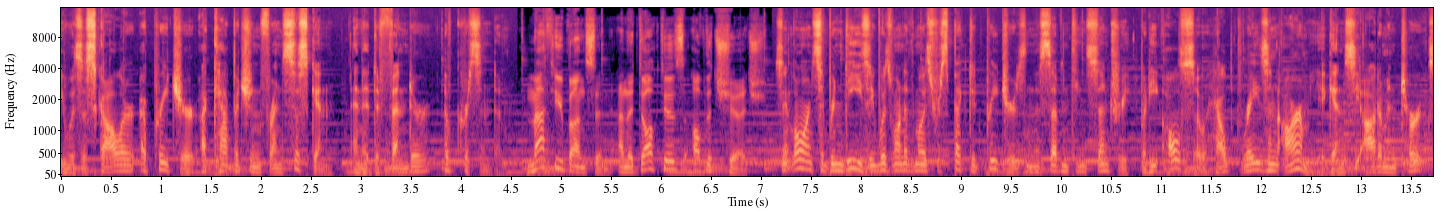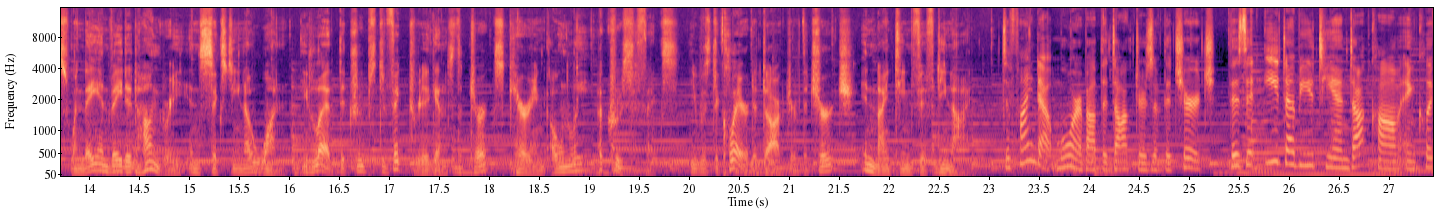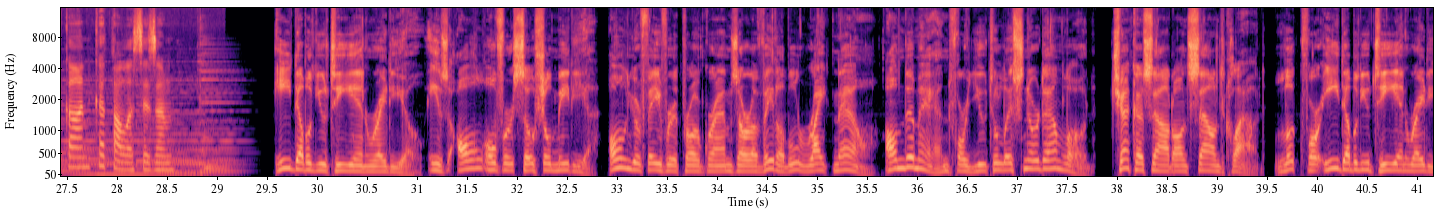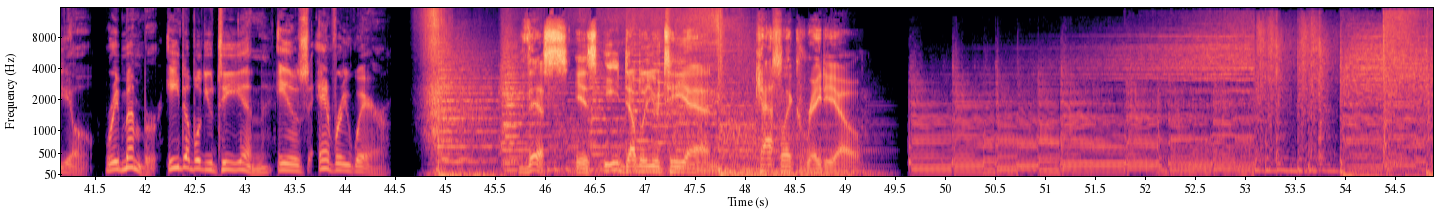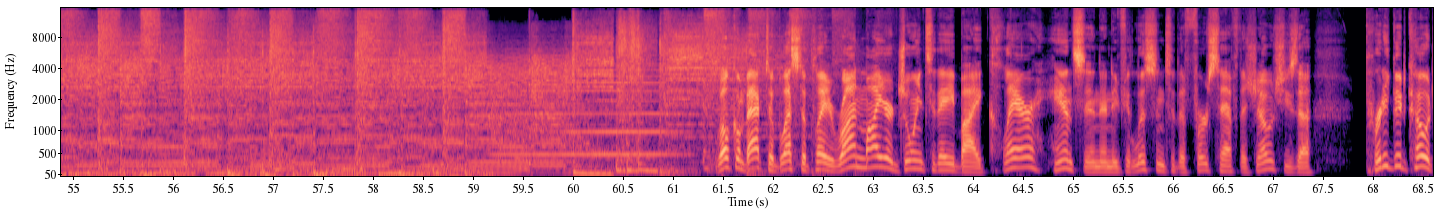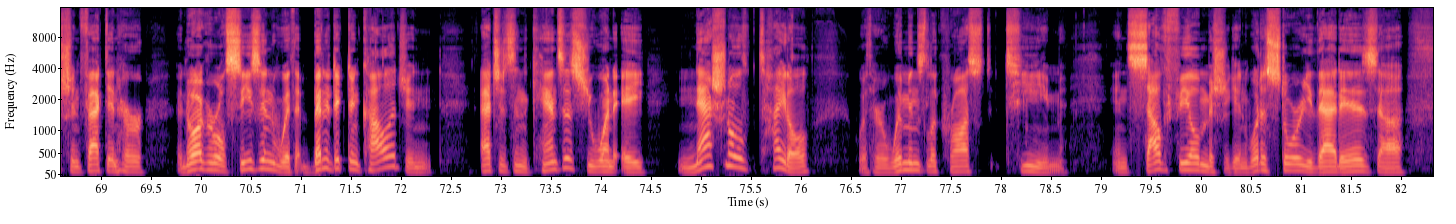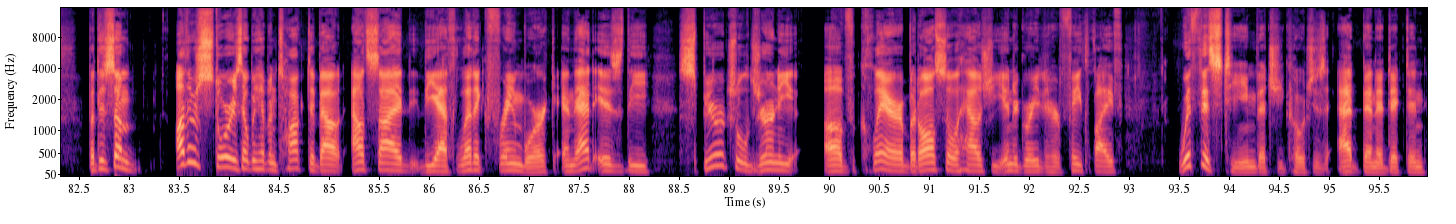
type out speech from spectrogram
He was a scholar, a preacher, a Capuchin Franciscan, and a defender of Christendom. Matthew Bunson and the Doctors of the Church. St. Lawrence of Brindisi was one of the most respected preachers in the 17th century, but he also helped raise an army against the Ottoman Turks when they invaded Hungary in 1601. He led the troops to victory against the Turks, carrying only a crucifix. He was declared a Doctor of the Church in 1959. To find out more about the Doctors of the Church, visit EWTN.com and click on Catholicism. EWTN Radio is all over social media. All your favorite programs are available right now, on demand for you to listen or download. Check us out on SoundCloud. Look for EWTN Radio. Remember, EWTN is everywhere. This is EWTN, Catholic Radio. Welcome back to Blessed to Play. Ron Meyer joined today by Clare Hanson. And if you listen to the first half of the show, she's a pretty good coach. In fact, in her inaugural season with Benedictine College in Atchison, Kansas, she won a national title with her women's lacrosse team in Southfield, Michigan. What a story that is. Uh, but there's some other stories that we haven't talked about outside the athletic framework, and that is the spiritual journey of Clare, but also how she integrated her faith life with this team that she coaches at Benedictine.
